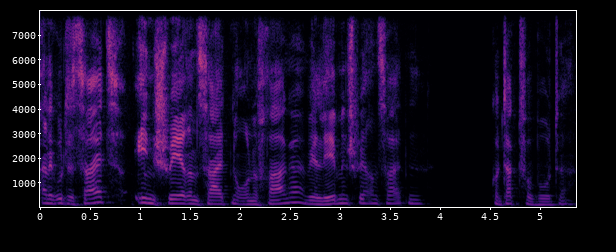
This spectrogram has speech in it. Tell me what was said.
eine gute Zeit, in schweren Zeiten ohne Frage. Wir leben in schweren Zeiten. Kontaktverbote,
